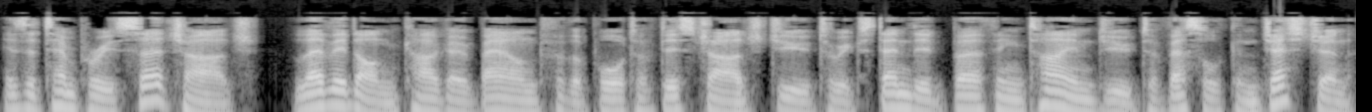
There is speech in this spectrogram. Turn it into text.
is a temporary surcharge, levied on cargo bound for the port of discharge due to extended berthing time due to vessel congestion.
